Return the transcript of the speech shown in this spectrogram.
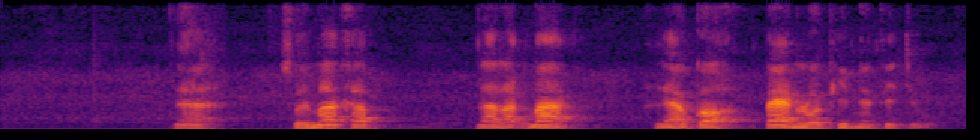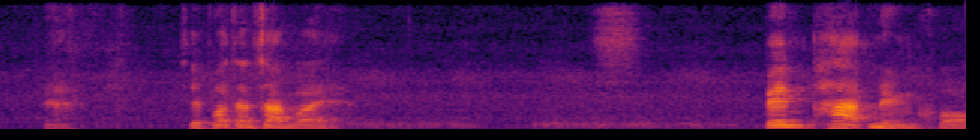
30นะฮะสวยมากครับ น่ารักมาก แล้วก็แป้งโรยพิมพ์ยังติดอยู่นะเสร็จพ่อท่านสร้างไว้ เป็นภาคหนึ่งของ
